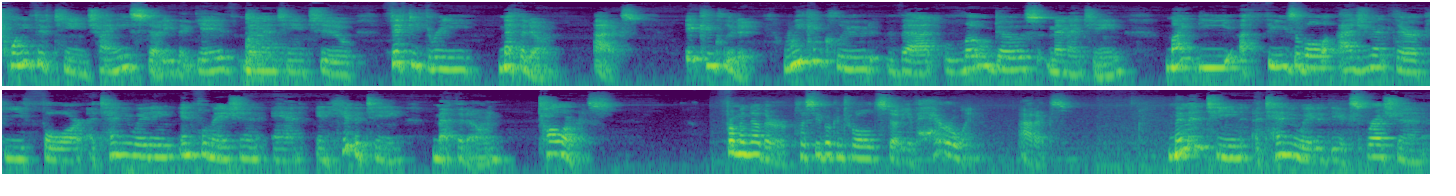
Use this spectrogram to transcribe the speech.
2015 Chinese study that gave memantine to 53 methadone addicts. It concluded, we conclude that low dose memantine might be a feasible adjuvant therapy for attenuating inflammation and inhibiting methadone tolerance. From another placebo controlled study of heroin addicts, Memantine attenuated the expression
